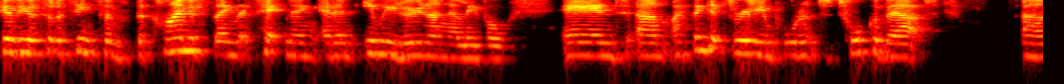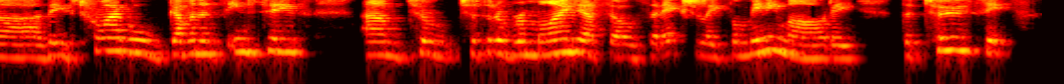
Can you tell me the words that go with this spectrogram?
give you a sort of sense of the kind of thing that's happening at an iwi runanga level, and um, I think it's really important to talk about uh, these tribal governance entities. Um, to, to sort of remind ourselves that actually for many Māori, the two sets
